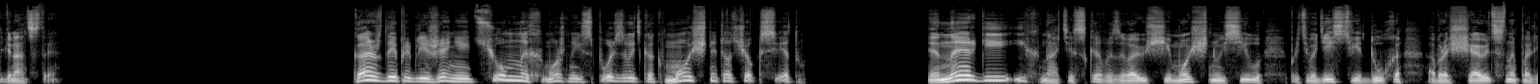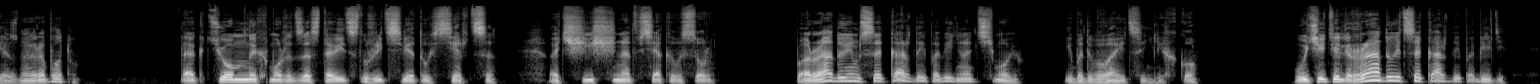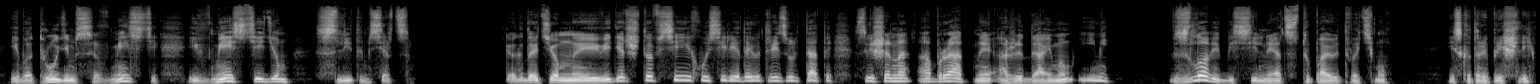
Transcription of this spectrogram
12. Каждое приближение темных можно использовать как мощный толчок к свету. Энергии их натиска, вызывающие мощную силу противодействия духа, обращаются на полезную работу. Так темных может заставить служить свету сердца, очищено от всякого ссора. Порадуемся каждой победе над тьмою, ибо добывается нелегко. Учитель радуется каждой победе, ибо трудимся вместе и вместе идем слитым сердцем. Когда темные видят, что все их усилия дают результаты совершенно обратные ожидаемым ими, в злобе бессильные отступают во тьму, из которой пришли.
